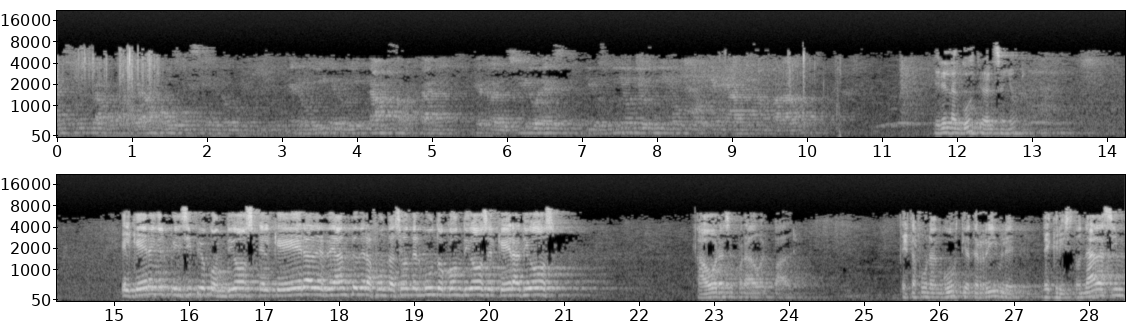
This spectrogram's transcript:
Jesús clamó a gran voz diciendo, Elohim, Elohim, lama sabactani, que traducido es, Dios mío, Dios mío, ¿por qué me has desamparado? Miren la angustia del Señor. El que era en el principio con Dios, el que era desde antes de la fundación del mundo con Dios, el que era Dios, ahora separado del Padre. Esta fue una angustia terrible de Cristo. Nada, sin,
